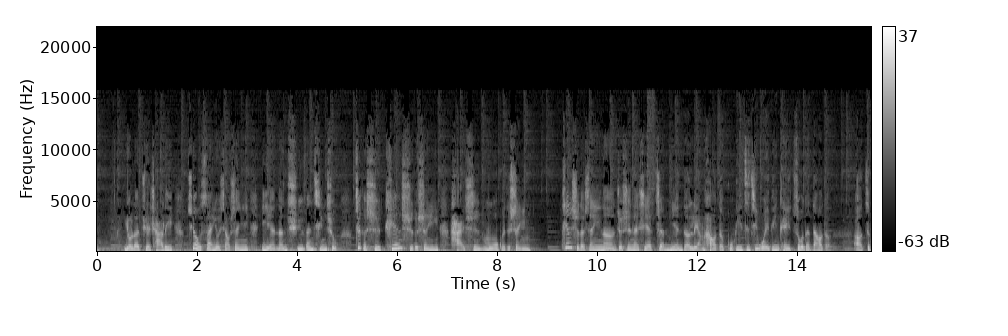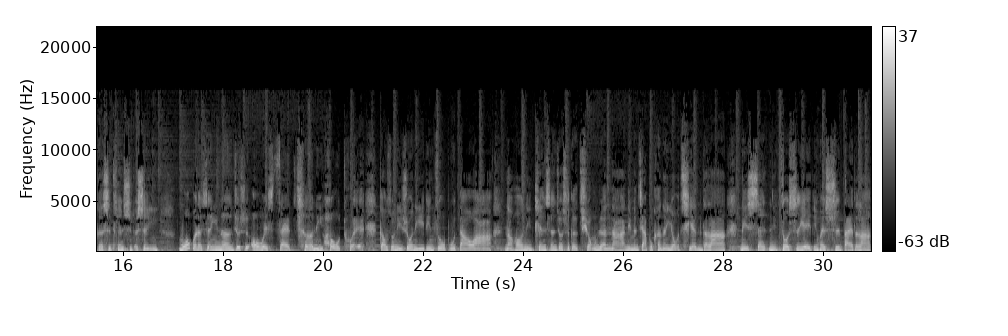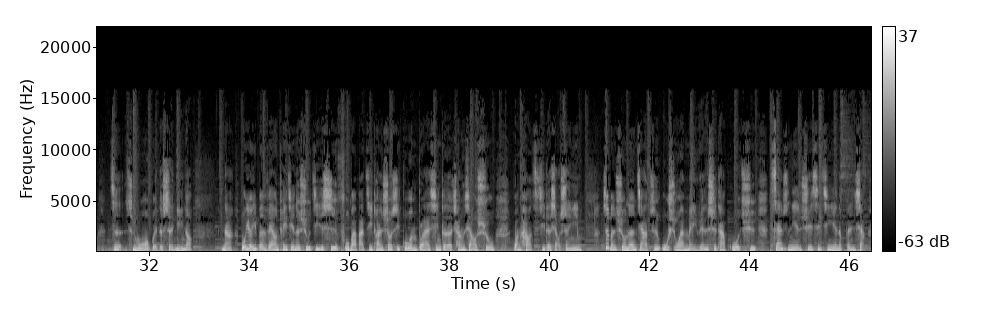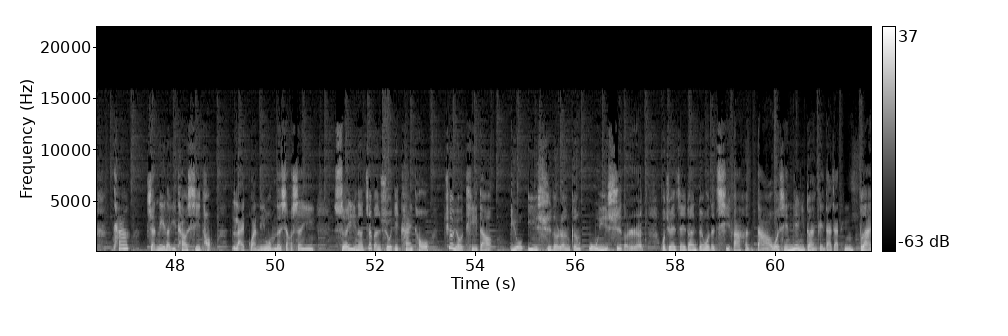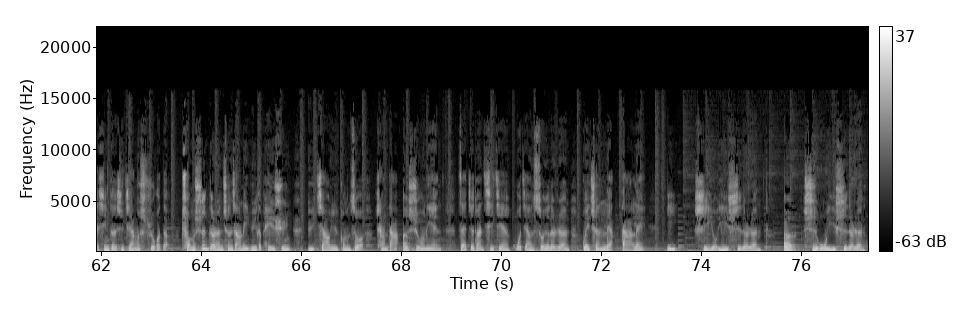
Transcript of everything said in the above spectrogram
有了觉察力，就算有小声音，也能区分清楚这个是天使的声音还是魔鬼的声音。天使的声音呢，就是那些正面的、良好的，鼓励自己，我一定可以做得到的。啊，这个是天使的声音。魔鬼的声音呢，就是 always 在扯你后腿，告诉你说你一定做不到啊，然后你天生就是个穷人呐，你们家不可能有钱的啦，你生你做事业一定会失败的啦，这是魔鬼的声音呢。那我有一本非常推荐的书籍，是富爸爸集团首席顾问布莱辛格的畅销书《管好自己的小声音》。这本书呢，价值五十万美元，是他过去三十年学习经验的分享。他整理了一套系统来管理我们的小声音。所以呢，这本书一开头就有提到。有意识的人跟无意识的人，我觉得这一段对我的启发很大。我先念一段给大家听。布莱辛格是这样说的：从事个人成长领域的培训与教育工作长达二十五年，在这段期间，我将所有的人归成两大类：一是有意识的人，二是无意识的人。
